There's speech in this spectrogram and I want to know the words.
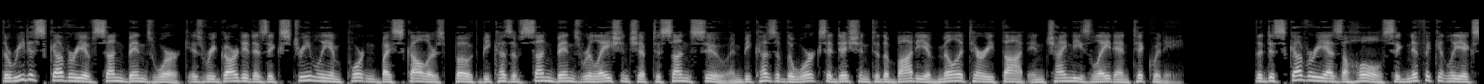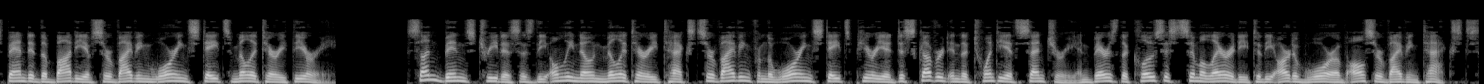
The rediscovery of Sun Bin's work is regarded as extremely important by scholars, both because of Sun Bin's relationship to Sun Tzu and because of the work's addition to the body of military thought in Chinese late antiquity. The discovery as a whole significantly expanded the body of surviving warring states' military theory. Sun Bin's treatise is the only known military text surviving from the Warring States period discovered in the 20th century and bears the closest similarity to the art of war of all surviving texts.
